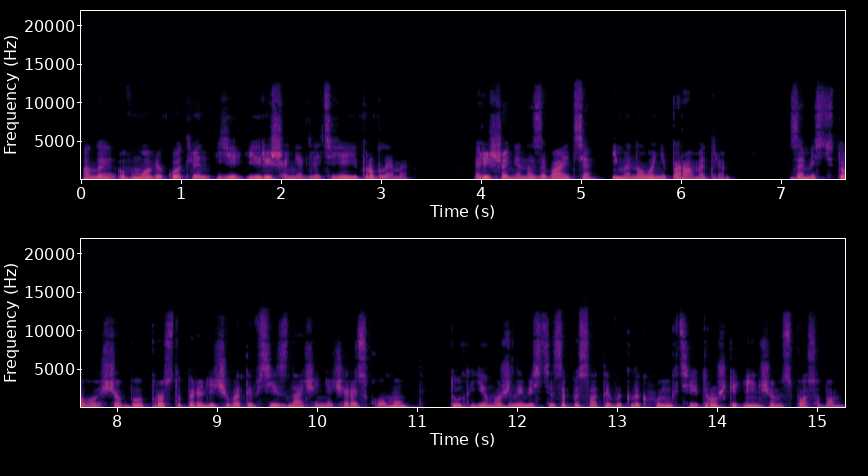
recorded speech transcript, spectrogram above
Але в мові Kotlin є і рішення для цієї проблеми. Рішення називається іменовані параметри. Замість того, щоб просто перелічувати всі значення через кому, тут є можливість записати виклик функції трошки іншим способом.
